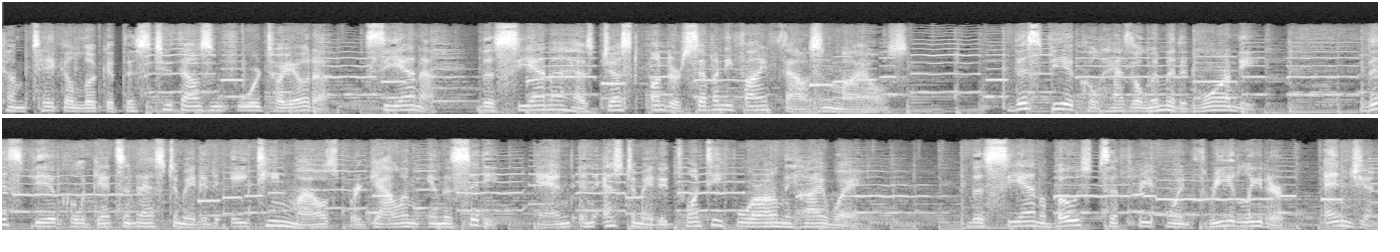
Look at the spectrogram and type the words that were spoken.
Come take a look at this 2004 Toyota Sienna. The Sienna has just under 75,000 miles. This vehicle has a limited warranty. This vehicle gets an estimated 18 miles per gallon in the city, and an estimated 24 on the highway. The Sienna boasts a 3.3-liter engine,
